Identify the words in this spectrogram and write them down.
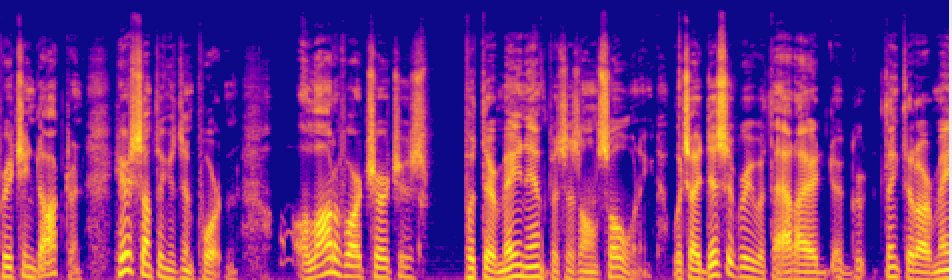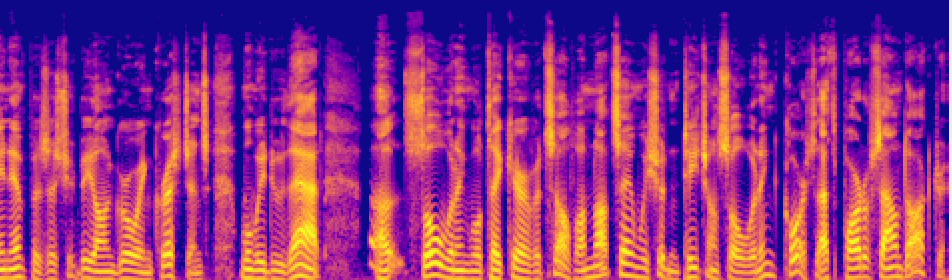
preaching doctrine. Here's something that's important. A lot of our churches put their main emphasis on soul winning, which I disagree with that. I think that our main emphasis should be on growing Christians. When we do that, uh, soul winning will take care of itself. I'm not saying we shouldn't teach on soul winning. Of course, that's part of sound doctrine.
